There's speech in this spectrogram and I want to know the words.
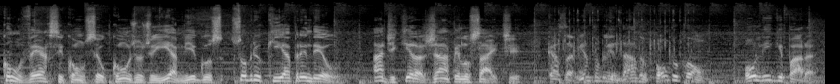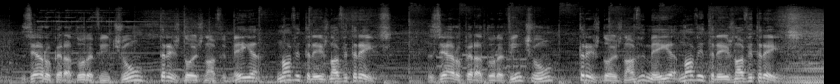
Converse com seu cônjuge e amigos sobre o que aprendeu. Adquira já pelo site casamentoblindado.com ou ligue para 0 operadora 21 3296 9393. 0 operadora 21 3296 9393.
